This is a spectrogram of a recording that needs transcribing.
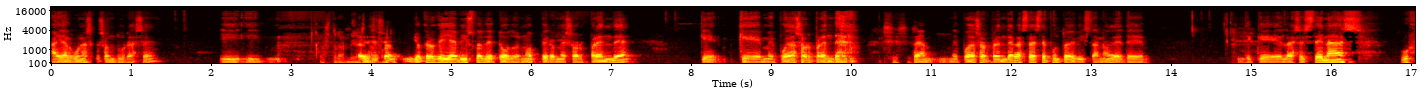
Hay algunas que son duras, ¿eh? Y... y Ostras, mira Eso, yo creo que ya he visto de todo, ¿no? Pero me sorprende que, que me pueda sorprender Sí, sí, o sea, me puede sorprender hasta este punto de vista, ¿no? De, de, de que las escenas, uff,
